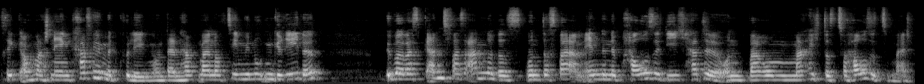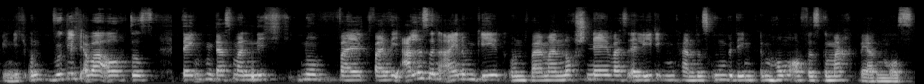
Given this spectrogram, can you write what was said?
trinke auch mal schnell einen Kaffee mit Kollegen und dann hat man noch zehn Minuten geredet über was ganz was anderes. Und das war am Ende eine Pause, die ich hatte. Und warum mache ich das zu Hause zum Beispiel nicht? Und wirklich aber auch das Denken, dass man nicht nur, weil quasi alles in einem geht und weil man noch schnell was erledigen kann, das unbedingt im Homeoffice gemacht werden muss.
